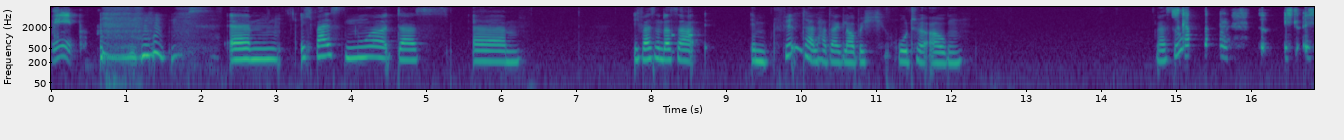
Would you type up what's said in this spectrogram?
lieb. ähm, ich weiß nur, dass, ähm, ich weiß nur, dass er im vierten Teil hat er, glaube ich, rote Augen. Weißt du? Das kann sein. Ich, ich,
